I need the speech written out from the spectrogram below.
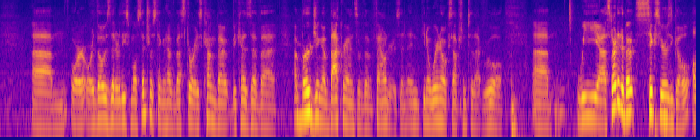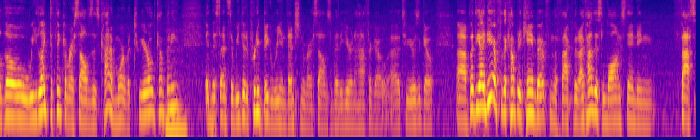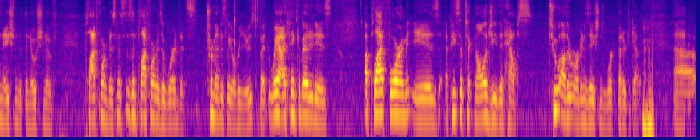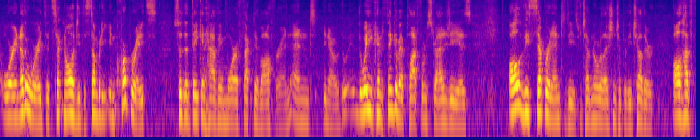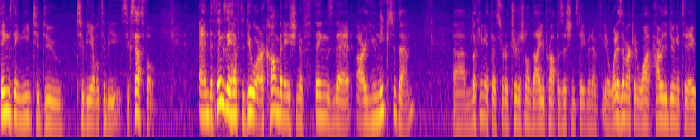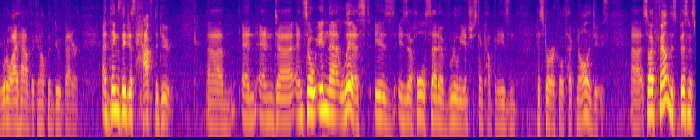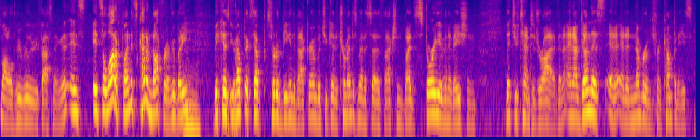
um, or or those that are at least most interesting and have the best stories, come about because of uh, a merging of backgrounds of the founders, and and you know we're no exception to that rule. Um, we uh, started about six years ago, although we like to think of ourselves as kind of more of a two year old company. Mm. In the sense that we did a pretty big reinvention of ourselves about a year and a half ago, uh, two years ago. Uh, but the idea for the company came about from the fact that I've had this long-standing fascination with the notion of platform businesses, and platform is a word that's tremendously overused. But the way I think about it is, a platform is a piece of technology that helps two other organizations work better together. Mm-hmm. Uh, or in other words, it's technology that somebody incorporates so that they can have a more effective offer. And and you know the, the way you can think about platform strategy is all of these separate entities which have no relationship with each other all have things they need to do to be able to be successful. And the things they have to do are a combination of things that are unique to them. Um, looking at the sort of traditional value proposition statement of, you know, what does the market want? How are they doing it today? What do I have that can help them do it better? And things they just have to do. Um, and and uh, and so in that list is is a whole set of really interesting companies and historical technologies. Uh, so I've found this business model to be really, really fascinating. It's it's a lot of fun. It's kind of not for everybody mm. Because you have to accept sort of being in the background, but you get a tremendous amount of satisfaction by the story of innovation that you tend to drive. And and I've done this at a, at a number of different companies.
